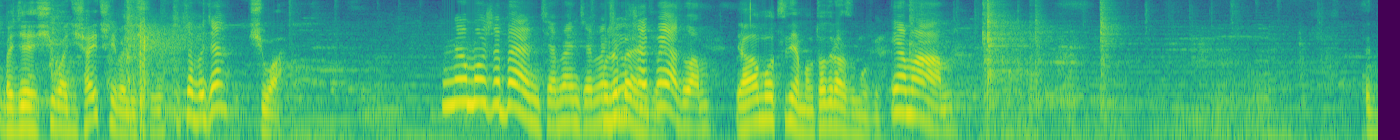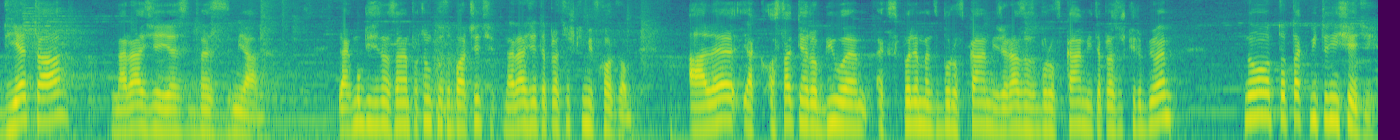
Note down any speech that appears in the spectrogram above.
Będzie siła dzisiaj, czy nie będzie siły? i co będzie? Siła. No może będzie, będzie. będzie. Może Już będzie. pojadłam. Ja mocy nie mam, to od razu mówię. Ja mam. Dieta na razie jest bez zmian. Jak mogliście na samym początku zobaczyć, na razie te placuszki mi wchodzą. Ale jak ostatnio robiłem eksperyment z borówkami, że razem z borówkami te placuszki robiłem, no to tak mi to nie siedzi.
